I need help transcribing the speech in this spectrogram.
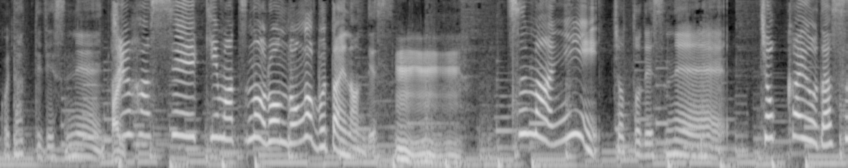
これだってですね、はい。18世紀末のロンドンが舞台なんです。うんうんうん。妻にちょっとですねちょっかいを出す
